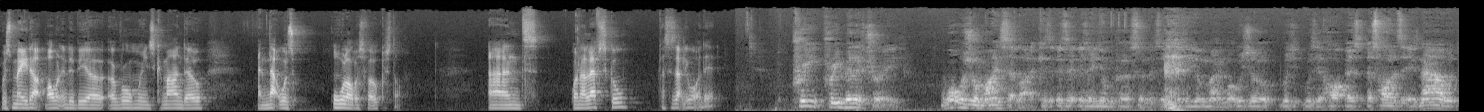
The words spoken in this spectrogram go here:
was made up. I wanted to be a, a Royal Marines commando, and that was all I was focused on. And when I left school, that's exactly what I did. Pre pre military, what was your mindset like as, as, a, as a young person, as a, as a young man? What was your was, was it hard, as, as hard as it is now?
